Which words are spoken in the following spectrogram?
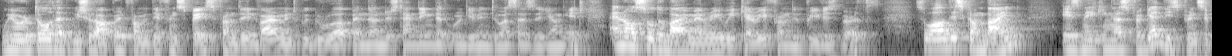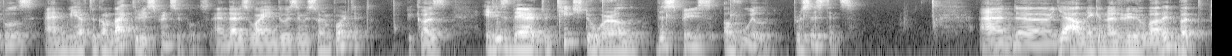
We were told that we should operate from a different space, from the environment we grew up and the understanding that were given to us as a young age, and also the biomemory we carry from the previous births. So all this combined is making us forget these principles and we have to come back to these principles. And that is why Hinduism is so important, because it is there to teach the world the space of will persistence. And uh, yeah, I'll make another video about it, but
